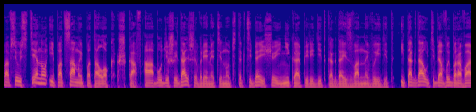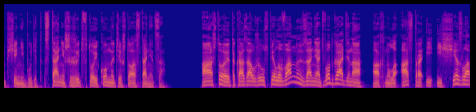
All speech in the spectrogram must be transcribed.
во всю стену и под самый потолок шкаф. А будешь и дальше время тянуть, так тебя еще и Ника опередит, когда из ванны выйдет. И тогда у тебя выбора вообще не будет. Станешь жить в той комнате, что останется. «А что, эта коза уже успела ванную занять? Вот гадина!» Ахнула Астра и исчезла,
